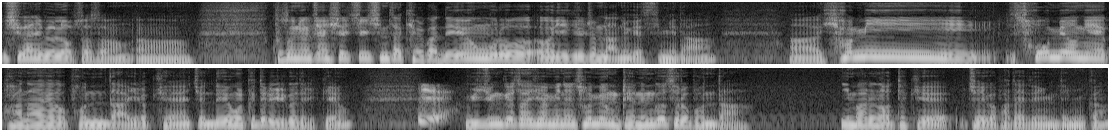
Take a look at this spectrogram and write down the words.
시간이 별로 없어서 어, 구속영장 실질 심사 결과 내용으로 어, 얘기를 좀 나누겠습니다. 어, 혐의 소명에 관하여 본다 이렇게 저 내용을 그대로 읽어드릴게요. 예. 위중교사 혐의는 소명되는 것으로 본다. 이 말은 어떻게 저희가 받아들이면 됩니까?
